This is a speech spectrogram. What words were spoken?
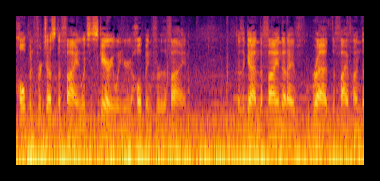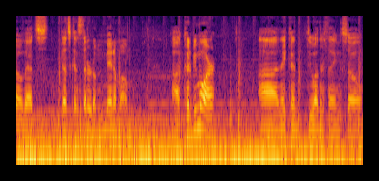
Hoping for just the fine, which is scary when you're hoping for the fine, because again, the fine that I've read, the five hundo, that's that's considered a minimum. Uh, could be more. Uh, they could do other things, so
